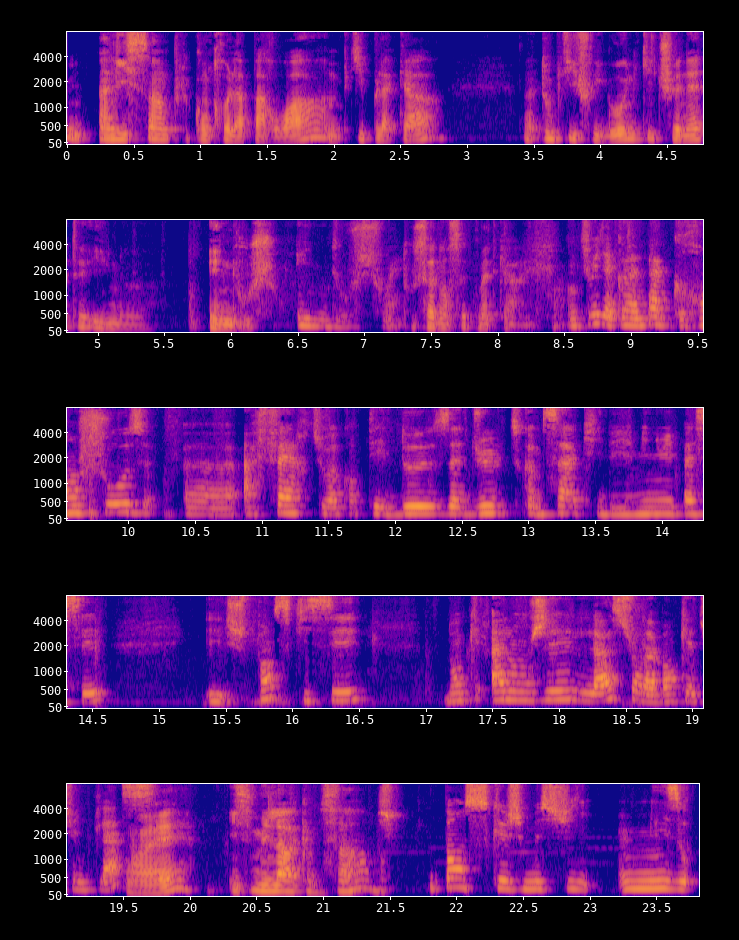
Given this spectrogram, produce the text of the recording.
une- un lit simple contre la paroi, un petit placard, un tout petit frigo, une kitchenette et une, et une douche. Et une douche, ouais. Tout ça dans 7 mètres carrés. quoi. Donc tu vois, il n'y a quand même pas grand chose à faire, tu vois, quand tu es deux adultes comme ça, qu'il est minuit passé. Et je pense qu'il s'est donc allongé là sur la banquette une place. Ouais. Il se met là comme ça. Je pense que je me suis mise au-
